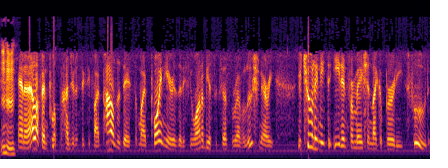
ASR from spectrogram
mm-hmm. and an elephant poops 165 pounds a day. So my point here is that if you want to be a successful revolutionary, you truly need to eat information like a bird eats food.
